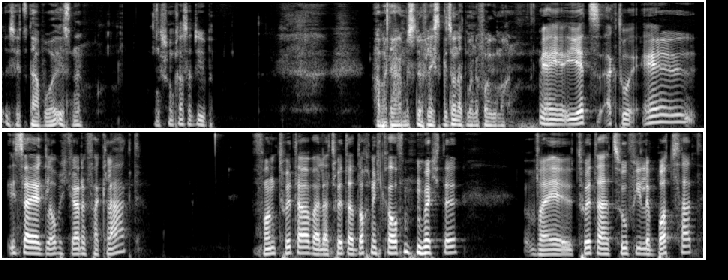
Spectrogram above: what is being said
ist jetzt da, wo er ist, ne? Ist schon ein krasser Typ. Aber da müssten wir vielleicht gesondert mal eine Folge machen. Ja, jetzt aktuell ist er ja, glaube ich, gerade verklagt von Twitter, weil er Twitter doch nicht kaufen möchte, weil Twitter zu viele Bots hat.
